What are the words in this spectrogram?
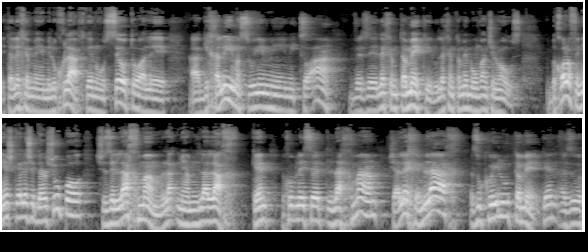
את הלחם מלוכלך, כן? הוא עושה אותו על הגחלים עשויים מצואה, וזה לחם טמא כאילו, לחם טמא במובן של מאוס. בכל אופן, יש כאלה שדרשו פה שזה לחמם, מהמילה לח, כן? יאכלו בני ישראל לחמם, שהלחם לח, אז הוא כאילו טמא, כן? אז הוא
